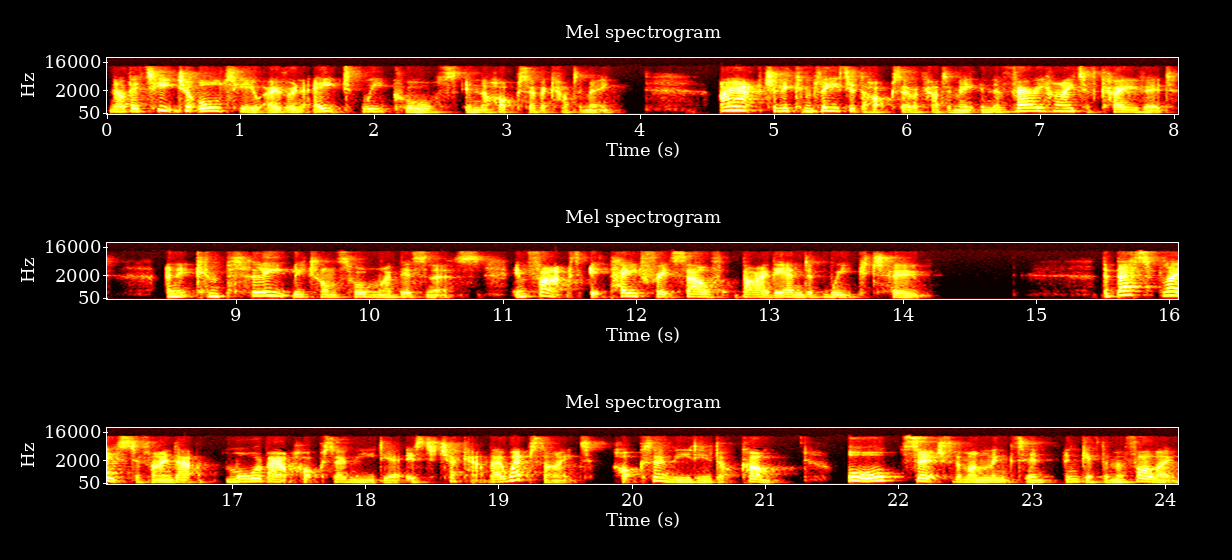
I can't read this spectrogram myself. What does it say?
Now, they teach it all to you over an eight week course in the Hoxo Academy. I actually completed the Hoxo Academy in the very height of COVID, and it completely transformed my business. In fact, it paid for itself by the end of week two. The best place to find out more about Hoxo Media is to check out their website, hoxomedia.com or search for them on LinkedIn and give them a follow.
